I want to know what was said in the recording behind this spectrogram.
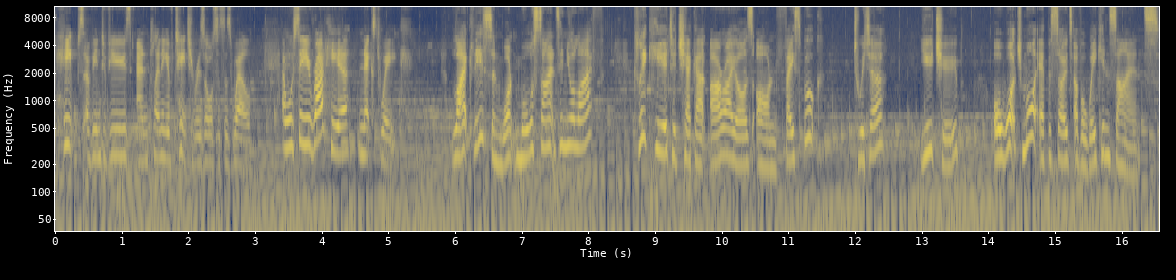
heaps of interviews and plenty of teacher resources as well. And we'll see you right here next week. Like this and want more science in your life? Click here to check out RiAus on Facebook, Twitter, YouTube, or watch more episodes of A Week in Science.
